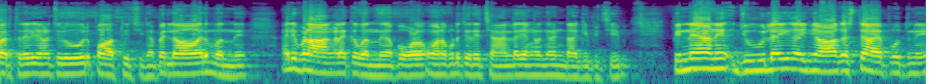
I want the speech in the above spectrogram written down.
ബർത്ത്ഡേ ഞങ്ങൾ ചെറിയൊരു പാർട്ടി വെച്ചിരുന്നു അപ്പോൾ എല്ലാവരും വന്ന് അതിൽ ഇവിടെ ആങ്ങളൊക്കെ വന്ന് അപ്പോൾ ഓളെ ഓനെ കൊണ്ട് ചെറിയ ചാനലൊക്കെ ഞങ്ങൾ ഇങ്ങനെ ഉണ്ടാക്കിപ്പിച്ച്. പിന്നെയാണ് ജൂലൈ കഴിഞ്ഞ് ആഗസ്റ്റ് ആയപ്പോത്തിന്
